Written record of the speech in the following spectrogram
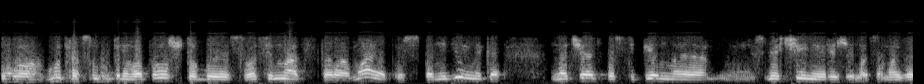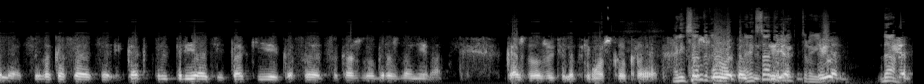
то будет рассмотрен вопрос, чтобы с 18 мая, то есть с понедельника, начать постепенное смягчение режима самоизоляции. Это касается как предприятий, так и касается каждого гражданина, каждого жителя Приморского края. Александр- ну, Александр Викторович, да. две-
